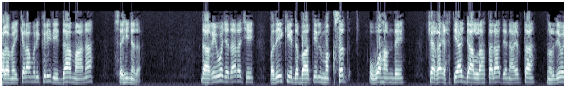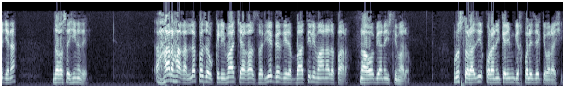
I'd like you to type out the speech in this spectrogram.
علما کرامو لیکلي دي دا معنی صحیح نه ده د هغې وجه دا ده چې په دې کې د باطل مقصد وهم دی چې هغه احتیاج د الله تعالی د نایب ته نور دیو جنا دغه صحیح نه دی هر هغه لفظ او کلمات چې هغه ذریعه ګرځي د باطل معنی د پاره نو هغه بیا نه استعمالو ورسته راځي قران کریم کې خپل ځای کې وراشي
